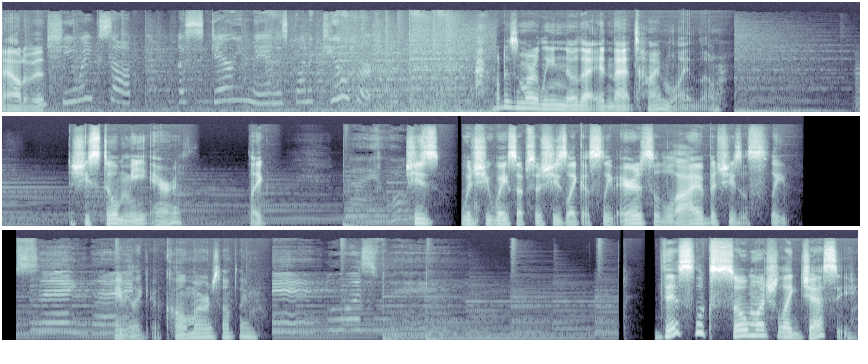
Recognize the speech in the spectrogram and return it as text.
out of When it. she wakes up, a scary man is gonna kill her. How does Marlene know that in that timeline though? Does she still meet Aerith? Like she's when she wakes up, so she's like asleep. Aerith's alive, but she's asleep. Maybe like a coma or something. This looks so much like Jessie.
